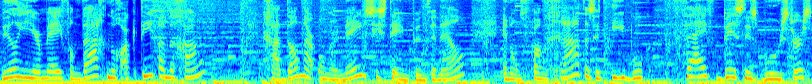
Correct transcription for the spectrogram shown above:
Wil je hiermee vandaag nog actief aan de gang? Ga dan naar onderneemsysteem.nl en ontvang gratis het e-book 5 Business Boosters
